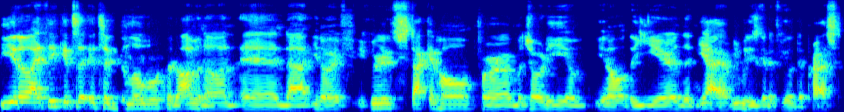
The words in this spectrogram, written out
you know, I think it's a it's a global phenomenon, and uh, you know, if, if you're stuck at home for a majority of you know the year, then yeah, everybody's going to feel depressed.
